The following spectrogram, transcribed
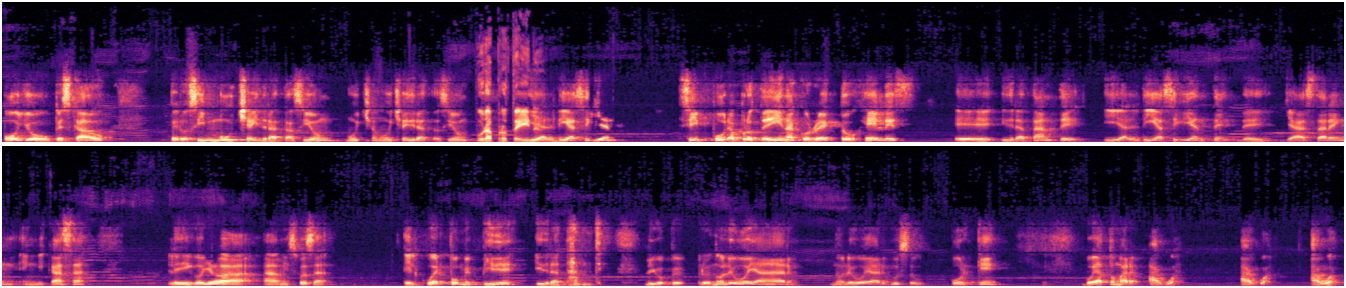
pollo o pescado, pero sí mucha hidratación, mucha, mucha hidratación. Pura proteína. Y al día siguiente, sí, pura proteína, correcto, geles, eh, hidratante. Y al día siguiente de ya estar en, en mi casa, le digo yo a, a, mi esposa, el cuerpo me pide hidratante. digo, pero, pero no le voy a dar, no le voy a dar gusto porque voy a tomar agua, agua, agua,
